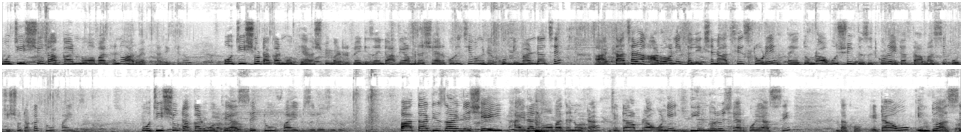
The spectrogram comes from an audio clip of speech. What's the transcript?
পঁচিশশো টাকার নোয়া বাঁধানো আরও একটা দেখে নাও। পঁচিশশো টাকার মধ্যে আসবে বাটারফ্লাই ডিজাইনটা। আগে আমরা শেয়ার করেছি এবং এটার খুব ডিমান্ড আছে। আর তাছাড়া আরও অনেক কালেকশন আছে স্টোরে তাই তোমরা অবশ্যই ভিজিট করো। এটার দাম আসছে পঁচিশশো টাকা টু ফাইভ জিরো পঁচিশশো টাকার মধ্যে আসছে টু ফাইভ জিরো জিরো পাতা ডিজাইনের সেই ভাইরাল নোয়া বাঁধানোটা, যেটা আমরা অনেক দিন ধরে শেয়ার করে আসছি। দেখো, এটাও কিন্তু আসছে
